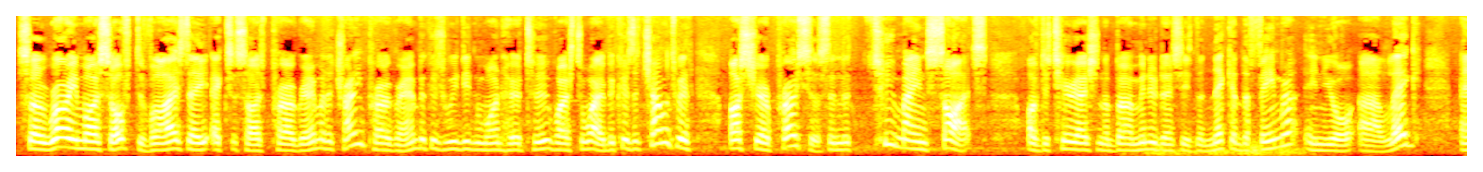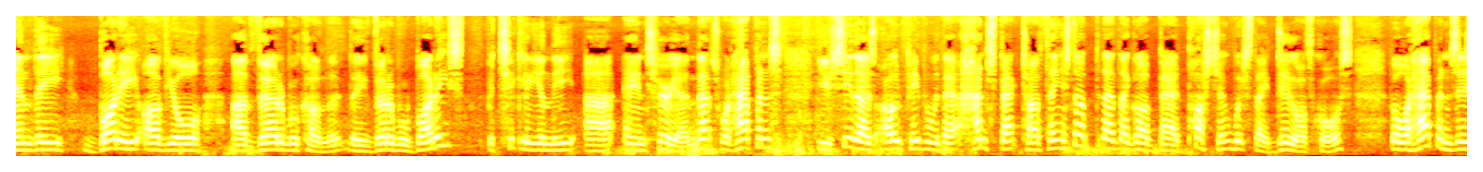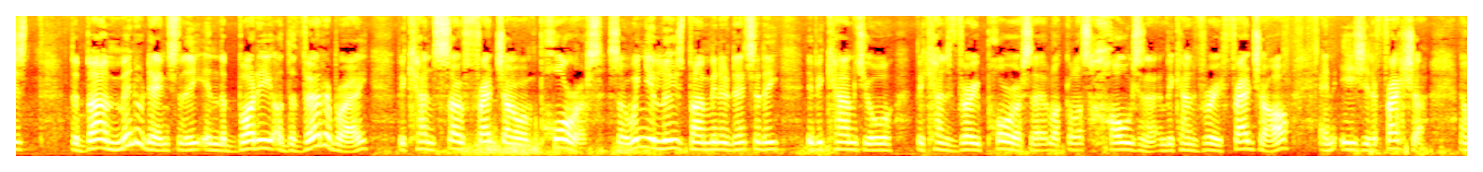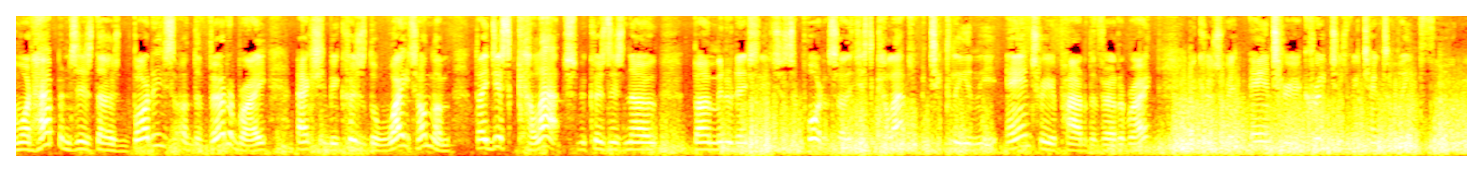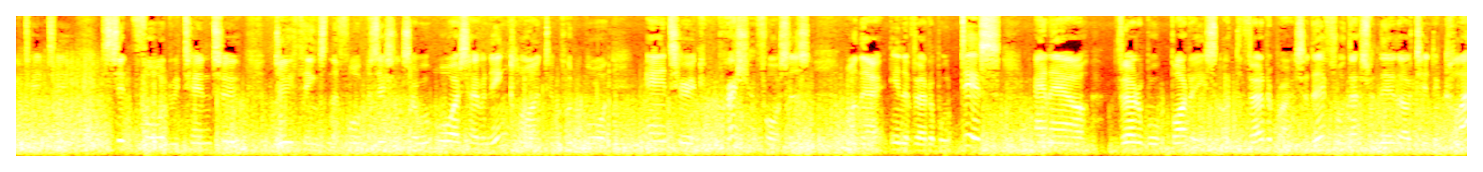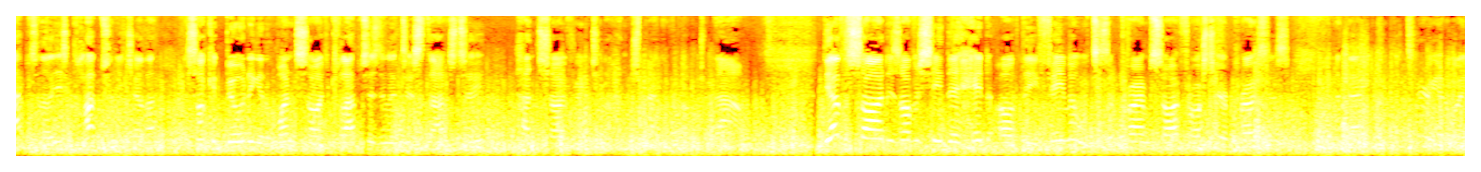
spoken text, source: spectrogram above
So Rory and myself devised a exercise program and a training program because we didn't want her to waste away. Because the challenge with osteoporosis and the two main sites of deterioration of bone mineral density is the neck of the femur in your uh, leg and the body of your uh, vertebral column, the, the vertebral bodies particularly in the uh, anterior. And that's what happens. You see those old people with that hunchback type thing. It's not that they've got bad posture, which they do, of course, but what happens is the bone mineral density in the body of the vertebrae becomes so fragile and porous. So when you lose bone mineral density, it becomes your becomes very porous, uh, like lots of holes in it, and becomes very fragile and easy to fracture. And what happens is those bodies of the vertebrae actually, because of the weight on them, they just collapse because there's no bone mineral density to support it. So they just collapse, particularly in the anterior part of the vertebrae, because we're anterior creatures. We tend to lean forward. We tend to sit forward we tend to do things in the forward position. So we always have an incline to put more anterior compression forces on our intervertebral discs and our vertebral bodies of the vertebrae. So therefore, that's when they'll tend to collapse and they just collapse on each other. It's like a building and one side collapses and it just starts to hunch over into the hunchback of Notre Dame. The other side is obviously the head of the femur, which is a prime site for osteoporosis, and they can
